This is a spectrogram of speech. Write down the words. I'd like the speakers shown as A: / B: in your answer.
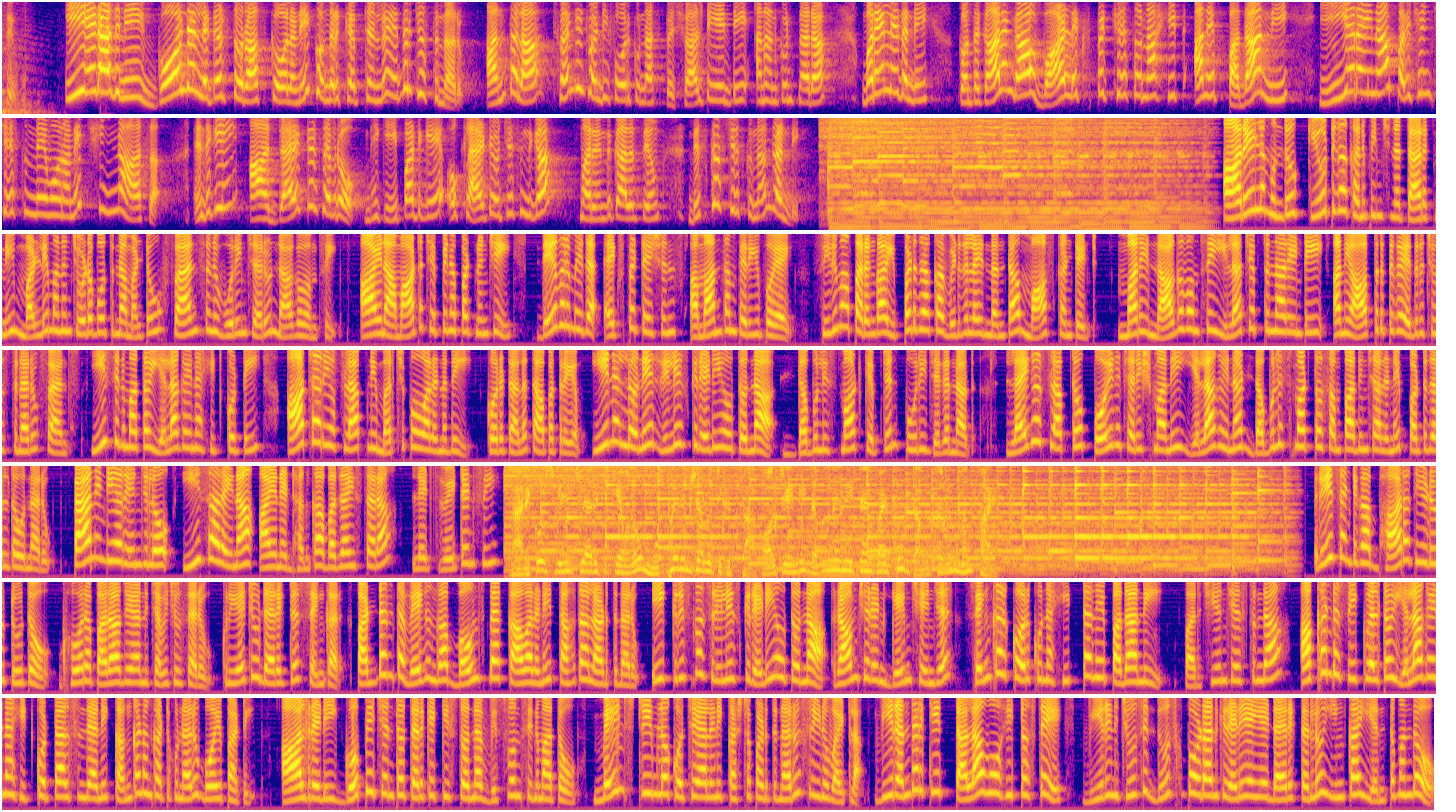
A: Exclusive ఈ ఏడాదిని golden లెటర్స్తో రాసుకోవాలని కొందరు కెప్టెన్లు ఎదురు చూస్తున్నారు. అంతలా ట్వంటీ ట్వంటీ ఫోర్ ఉన్న స్పెషాలిటీ ఏంటి అని అనుకుంటున్నారా? మరేం లేదండి. కొంతకాలంగా వాళ్ళు ఎక్స్పెక్ట్ చేస్తున్న హిట్ అనే పదాన్ని ఈ ఇయర్ అయినా పరిచయం చేస్తుందేమోనని చిన్న ఆశ. ఎందుకీ ఆ డైరెక్టర్స్ ఎవరో? మీకు ఈ పాటికే ఓ క్లారిటీ వచ్చేసిందిగా? మరెందుకు ఆలస్యం? డిస్కస్ చేసుకుందాం రండి.
B: ఆరేళ్ళ ముందు క్యూట్గా కనిపించిన తారక్ని మళ్ళీ మనం చూడబోతున్నామంటూ ఫ్యాన్స్ను ఊరించారు నాగవంశీ. ఆయన ఆ మాట చెప్పినప్పటి నుంచి దేవర మీద ఎక్స్పెక్టేషన్స్ అమాంతం పెరిగిపోయాయి. సినిమా పరంగా ఇప్పటిదాకా విడుదలైందంతా మాస్ కంటెంట్. మరి నాగవంశీ ఇలా చెప్తున్నారేంటి అని ఆతృతగా ఎదురుచూస్తున్నారు ఫ్యాన్స్. ఈ సినిమాతో ఎలాగైనా హిట్ కొట్టి ఆచార్య ఫ్లాప్ని మర్చిపోవాలన్నది కొరటాల తాపత్రయం. ఈ నెలలోనే రిలీజ్కి రెడీ అవుతున్న double smart captain Puri Jagannadh. Liger ఫ్లాప్తో పోయిన చరిష్మాని ఎలాగైనా డబుల్ స్మార్ట్తో సంపాదించాలనే పట్టుదలతో ఉన్నారు. పాన్ ఇండియా రేంజ్లో ఈసారైనా ఆయన ఢంకా బజాయిస్తారా? Let's wait and see.
C: Veins వ్యాధికి కేవలం ముప్పై నిమిషాల్లో చికిత్స. కాల్ చేయండి
B: గా భారతీయుడు టూతో ఘోర పరాజయాన్ని చవిచూశారు క్రియేటివ్ డైరెక్టర్ శంకర్. పడ్డంత వేగంగా బౌన్స్ బ్యాక్ కావాలని తహతాలాడుతున్నారు ఈ క్రిస్మస్ రిలీజ్కి రెడీ అవుతున్న రామ్ చరణ్ గేమ్ చేంజర్ శంకర్ కోరుకున్న హిట్ అనే పదాన్ని పరిచయం చేస్తుందా? అఖండ సీక్వెల్తో ఎలాగైనా హిట్ కొట్టాల్సిందే అని కంకణం కట్టుకున్నారు బోయపాటి. ఆల్రెడీ గోపీచంద్తో తెరకెక్కిస్తోన్న విశ్వం సినిమాతో మెయిన్ స్ట్రీమ్లోకి వచ్చేయాలని కష్టపడుతున్నారు శ్రీను వైట్ల. వీరందరికీ తలా ఓ హిట్ వస్తే వీరిని చూసి దూసుకుపోవడానికి రెడీ అయ్యే డైరెక్టర్లు ఇంకా ఎంతమందో.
